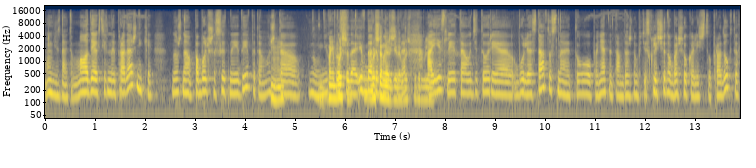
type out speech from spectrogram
не знаю, там молодые активные продажники, нужно побольше сытной еды, потому что ну, у них просто больше, да, им надо больше, энергии, да, больше А если эта аудитория более статусная, то, понятно, там должно быть исключено большое количество продуктов,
